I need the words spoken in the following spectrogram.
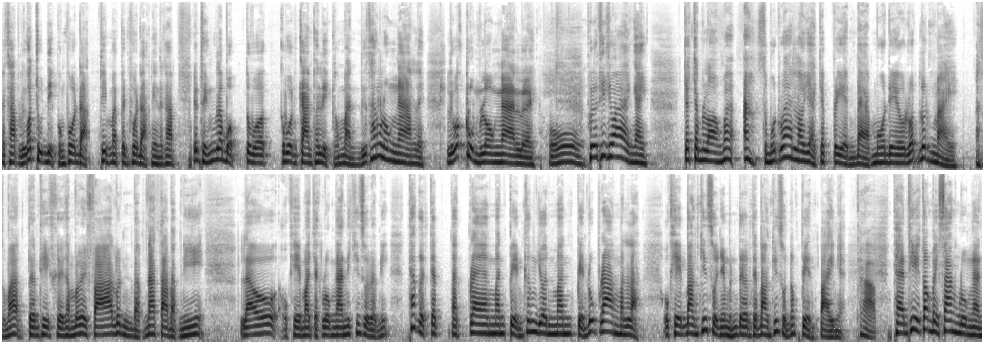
นะครับหรือวัตถุดิบของ Product ที่มาเป็น Product นี่นะครับจนถึงระบบตัวกระบวนการผลิตของมัน หรือทั้งโรงงานเลย หรือว่ากลุ่มโรงงานเลยโอ้เพื่อที่จะว่ายังไง จะจำลองว่าอะสมมติว่าเราอยากจะเปลี่ยนแบบโมเดลรถรุ่นใหม่อะสมมติว่าเติมทีเคยทำรถไฟฟ้ารุ่นแบบหน้าตาแบบนี้ แล้วโอเคมาจากโรงงานนี้ชิ้นส่วนแบบนี้ ถ้าเกิดจะดัดแปลงมันเปลี่ยนเครื่องยนต์มันเปลี่ยนรูปร่างมันล่ะโอเค บางชิ้นส่วนยังเหมือนเดิมแต่บางชิ้นส่วนต้องเปลี่ยนไปเนี่ยครับแทนที่จะต้องไปสร้างโรงงาน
